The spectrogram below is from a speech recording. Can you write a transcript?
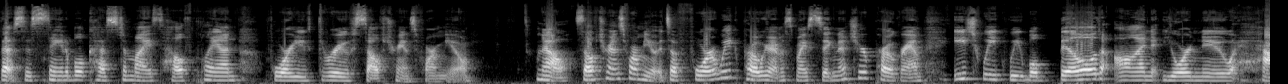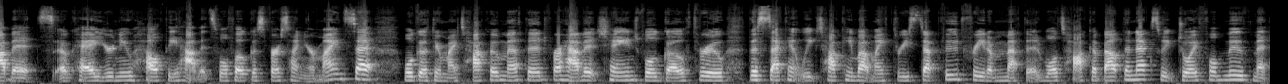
that sustainable customized health plan for you through Self Transform U. Now, Self Transform U, it's a four week program. It's my signature program. Each week we will build on your new habits, okay? Your new healthy habits. We'll focus first on your mindset. We'll go through my taco method for habit change. We'll go through the second week talking about my three step food freedom method. We'll talk about the next week, joyful movement.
